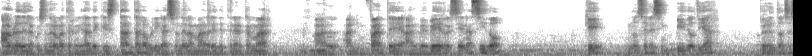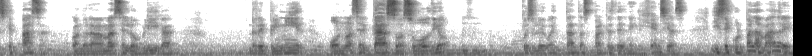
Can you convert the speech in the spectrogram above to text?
habla de la cuestión de la maternidad, de que es tanta la obligación de la madre de tener que amar al, al, infante, al bebé recién nacido, que no se les impide odiar. Pero entonces, ¿qué pasa cuando la mamá se lo obliga a reprimir o no hacer caso a su odio? Pues luego hay tantas partes de negligencias y se culpa a la madre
